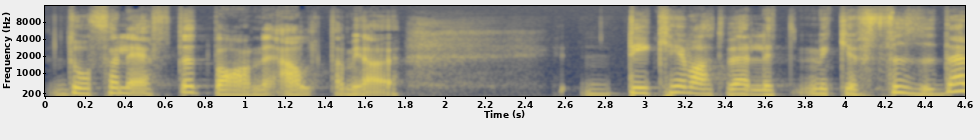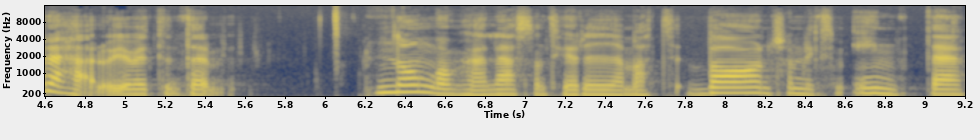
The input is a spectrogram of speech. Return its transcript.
då följa efter ett barn i allt de gör. Det kan ju vara ett väldigt mycket fidare här och jag vet inte, någon gång har jag läst en teori om att barn som liksom inte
